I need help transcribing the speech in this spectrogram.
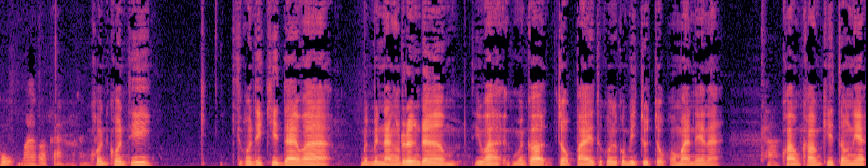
ถูกมากกว่ากัน คนคนที่คนที่คิดได้ว่ามันเป็นหนังเรื่องเดิม ที่ว่ามันก็จบไปทุกคนก็มีจุดจบของมันเนี่ยนะความความคิดตรงเนี้ย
